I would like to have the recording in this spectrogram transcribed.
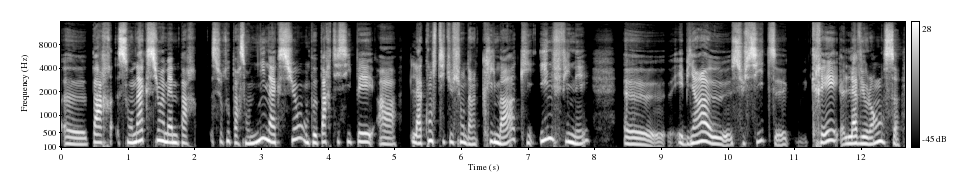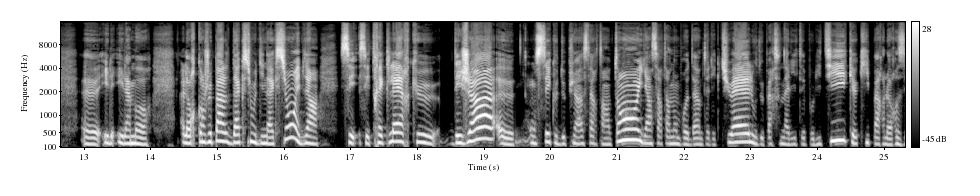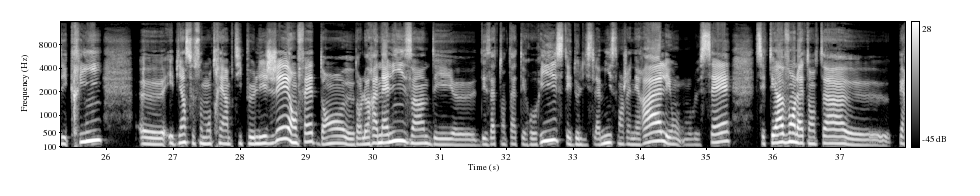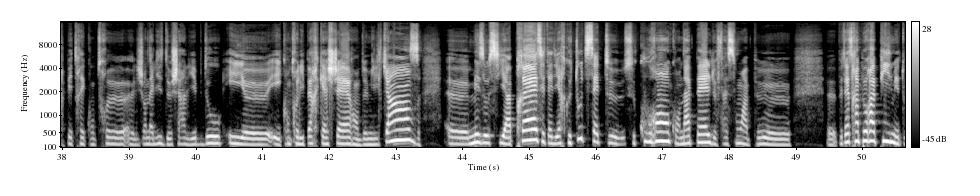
par son action et même par surtout par son inaction, on peut participer à la constitution d'un climat qui, in fine, eh bien, euh, suscite, euh, crée la violence euh, et, et, la mort. Alors, quand je parle d'action et d'inaction, eh bien, c'est très clair que déjà, euh, on sait que depuis un certain temps, il y a un certain nombre d'intellectuels ou de personnalités politiques qui, par leurs écrits, euh, eh bien, se sont montrés un petit peu légers en fait dans euh, dans leur analyse hein, des euh, des attentats terroristes et de l'islamisme en général. Et on, on le sait, c'était avant l'attentat euh, perpétré contre les journalistes de Charlie Hebdo et, et contre l'hypercacher en 2015, mais aussi après. C'est-à-dire que toute cette ce courant qu'on appelle de façon un peu peut-être un peu rapide, mais,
